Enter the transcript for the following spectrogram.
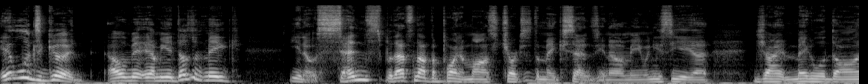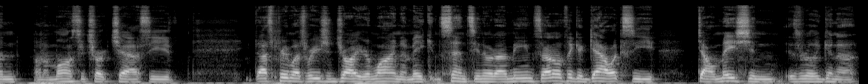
It looks good. I'll admit, I mean, it doesn't make, you know, sense, but that's not the point of monster trucks is to make sense, you know I mean? When you see a giant megalodon on a monster truck chassis. That's pretty much where you should draw your line of making sense, you know what I mean? So I don't think a Galaxy Dalmatian is really gonna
